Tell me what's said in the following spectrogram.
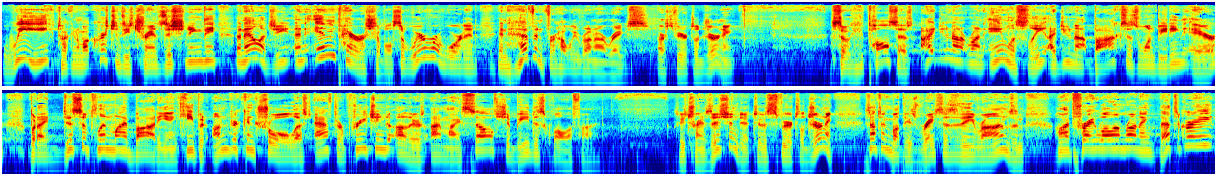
we, talking about Christians, he's transitioning the analogy, an imperishable. So we're rewarded in heaven for how we run our race, our spiritual journey. So he, Paul says, I do not run aimlessly. I do not box as one beating the air, but I discipline my body and keep it under control, lest after preaching to others, I myself should be disqualified. So he transitioned it to a spiritual journey. He's not talking about these races that he runs and, oh, I pray while I'm running. That's great.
